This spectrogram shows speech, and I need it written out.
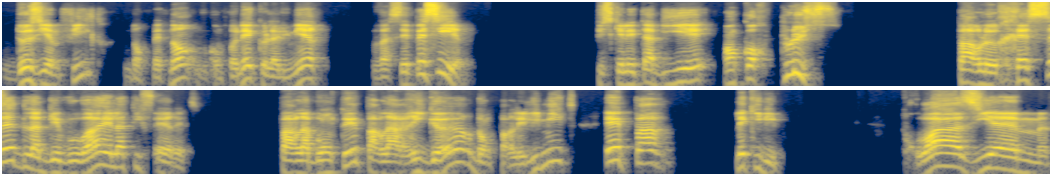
deuxième filtre, donc maintenant, vous comprenez que la lumière va s'épaissir, puisqu'elle est habillée encore plus par le chesed, la gevura et la tiferet, par la bonté, par la rigueur, donc par les limites, et par l'équilibre. Troisième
